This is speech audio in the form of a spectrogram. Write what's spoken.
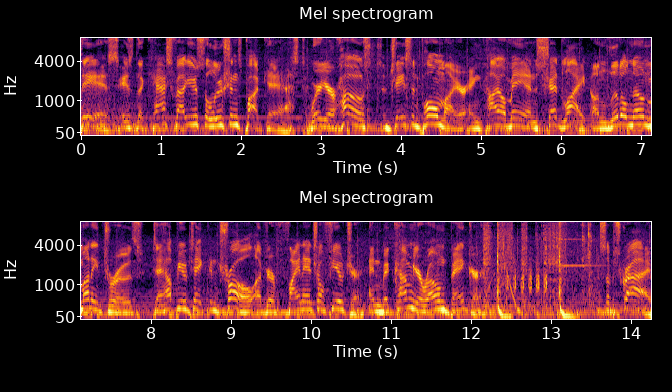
This is the Cash Value Solutions Podcast, where your hosts, Jason Pohlmeier and Kyle Mans, shed light on little known money truths to help you take control of your financial future and become your own banker. Subscribe,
